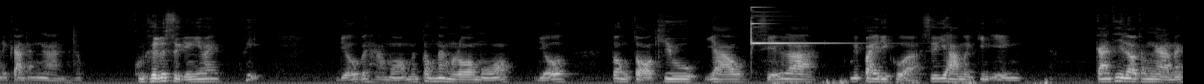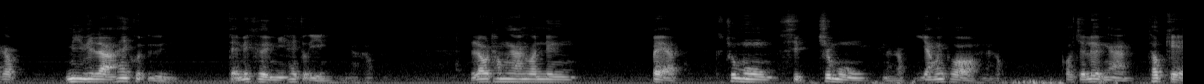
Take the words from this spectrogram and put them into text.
ในการทำงานนะครับ คุณเคยรู้สึกอย่างนี้ไหมเฮ้ยเดี๋ยวไปหาหมอมันต้องนั่งรอหมอ เดี๋ยวต้องต่อคิวยาวเสียเวลาไม่ไปดีกว่า ซื้อยามากินเอง การที่เราทำงานนะครับ มีเวลาให้คนอื่น แต่ไม่เคยมีให้ตัวเองนะครับ เราทำงานวันหนึ่งแปด ชั่วโมงสิบชั่วโมงนะครับ ยังไม่พอนะครับ พอจะเลิกงานเท่าแก่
